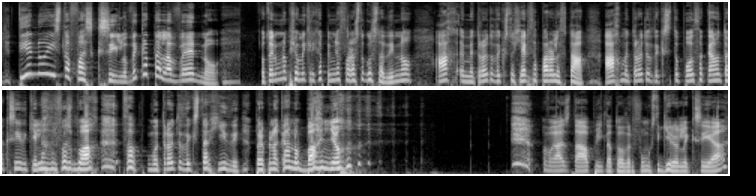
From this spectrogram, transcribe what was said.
Τι εννοείς θα φας ξύλο, δεν καταλαβαίνω. Όταν ήμουν πιο μικρή, είχα πει μια φορά στον Κωνσταντίνο: Αχ, ε, με τρώει το δεξί το χέρι, θα πάρω λεφτά. Αχ, με τρώει το δεξί το πόδι, θα κάνω ταξίδι. Και λέει ο αδερφός μου: Αχ, θα με τρώει το δεξί το αρχίδι. Πρέπει να κάνω μπάνιο. Βγάζω τα άπλυτα του αδερφού μου στην κυριολεξία.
